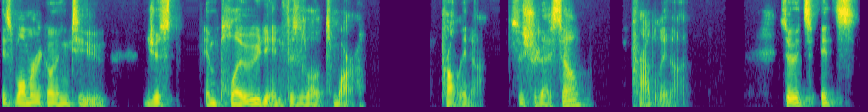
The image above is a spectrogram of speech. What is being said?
Is Walmart going to just implode and fizzle out tomorrow? Probably not. So should I sell? Probably not. So it's it's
